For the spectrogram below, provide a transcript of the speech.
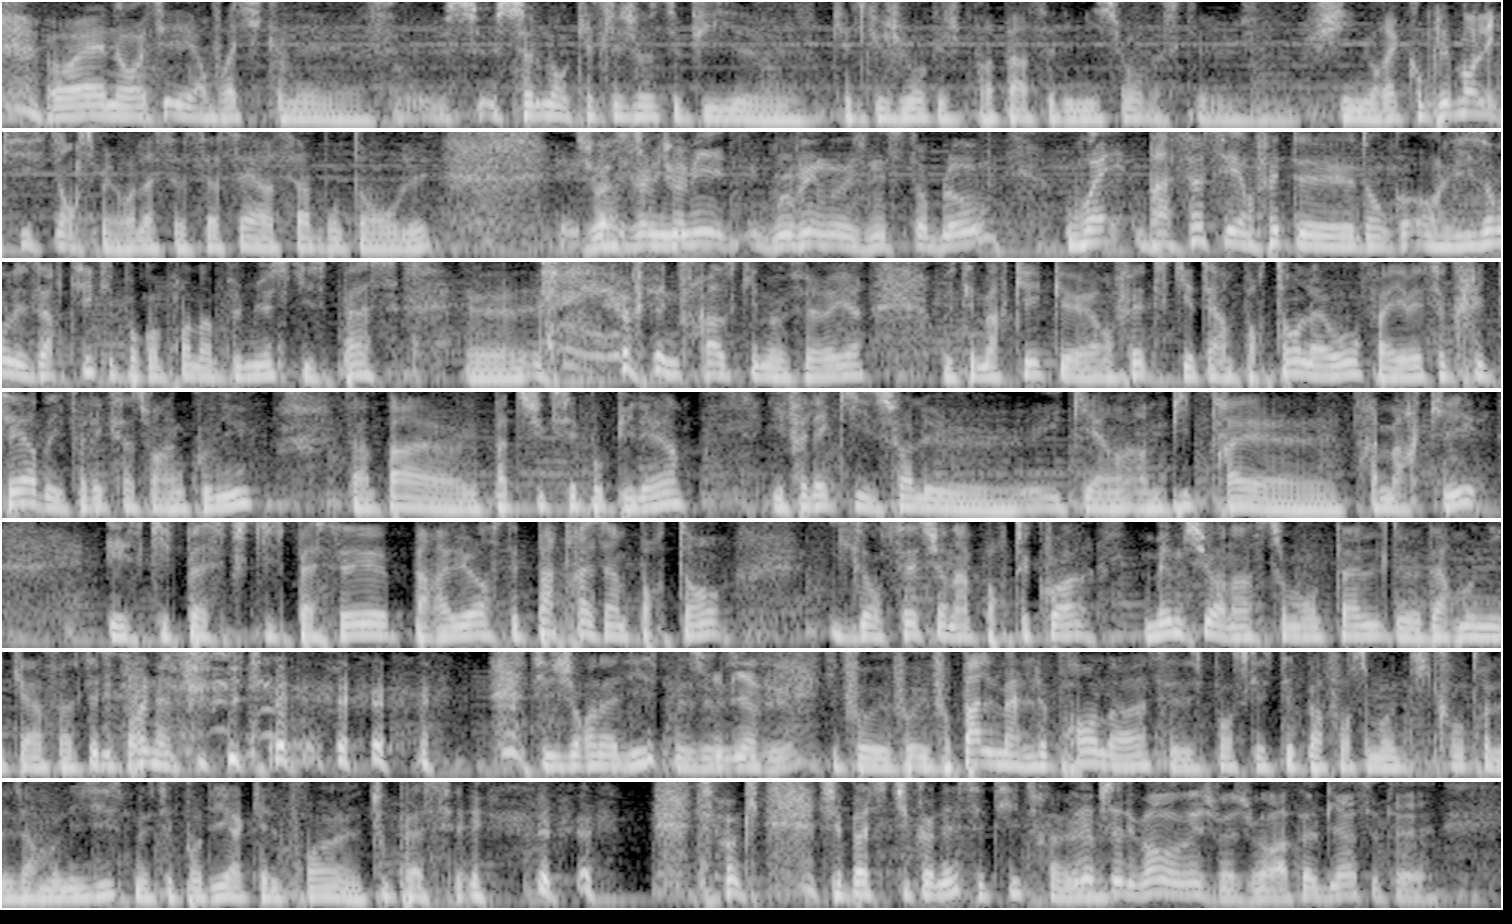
Ouais, non, en vrai, j'y connais euh, se- seulement quelque chose depuis euh, quelques jours que je prépare cette émission parce que j'ignorais complètement l'existence. Mais voilà, ça, ça sert à ça, bon temps roulé. Je vois, que tu as mis Grooving with Mr. Blow. Ouais, bah ça c'est en fait euh, donc en lisant les articles pour comprendre un peu mieux ce qui se passe, euh, il y avait une phrase qui me fait rire où c'était marqué que en fait ce qui était important là-haut, enfin il y avait ce critère, il fallait que ça soit inconnu, enfin pas euh, pas de succès populaire, il fallait qu'il soit le qu'il y ait un, un beat très très marqué et ce qui passe ce qui se passait par ailleurs, c'était pas très important. Il dansait sur n'importe quoi, même sur un instrumental d'harmonica. Enfin, c'était le point de vue du journaliste. mais je- C'est bien vu. il faut, il faut, il faut pas le mal le prendre. hein. C'est- Je pense que c'était pas forcément dit contre les harmonisismes, mais c'est pour dire à quel point euh, tout passait. Donc, je sais pas si tu connais ce titre. Oui, euh, absolument, oui, je, me- je me rappelle bien, c'était,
